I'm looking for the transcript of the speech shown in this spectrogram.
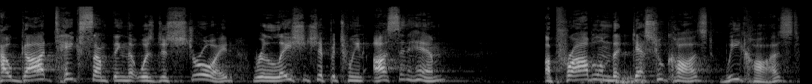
how God takes something that was destroyed, relationship between us and Him, a problem that guess who caused? We caused,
